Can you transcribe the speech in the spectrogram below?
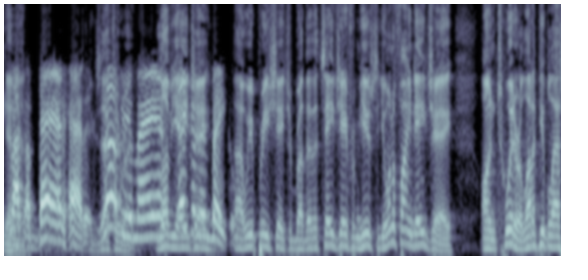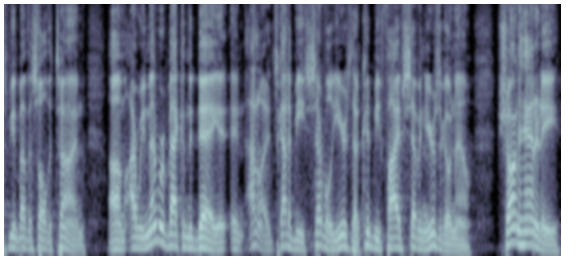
Yeah, like man. a bad habit. Exactly Love you, man. Love you, Take 'em and bake 'em. AJ. Uh, we appreciate you, brother. That's AJ from Houston. You want to find AJ on Twitter? A lot of people ask me about this all the time. Um, I remember back in the day, and I don't know, it's got to be several years now. It could be five, seven years ago now. Sean Hannity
